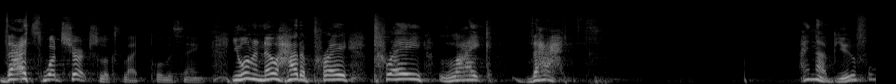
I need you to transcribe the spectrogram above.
That's what church looks like, Paul is saying. You want to know how to pray? Pray like that. Isn't that beautiful?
